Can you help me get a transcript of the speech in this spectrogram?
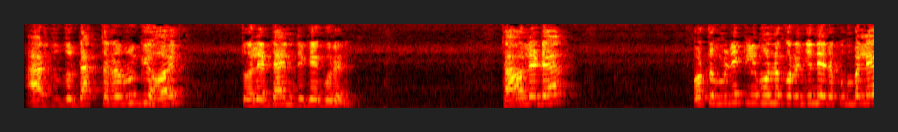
আর যদি ডাক্তারের রুগী হয়, তাহলে ডাইন দিকে ঘুরেন। তাহলে এটা অটোমেটিকলি মনে করেন যে এরকম বলে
